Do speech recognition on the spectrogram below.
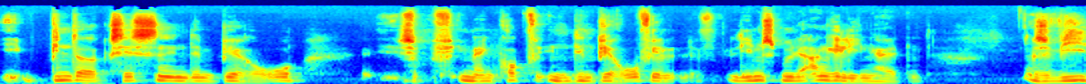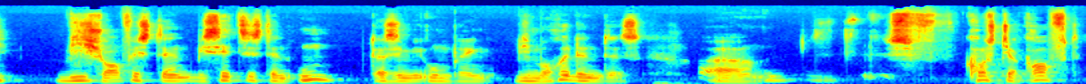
ich bin da gesessen in dem Büro, in meinem Kopf, in dem Büro für lebensmüde Angelegenheiten. Also wie, wie schaffe ich es denn, wie setze ich es denn um, dass ich mich umbringe? Wie mache ich denn das? Ähm, das kostet ja Kraft.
